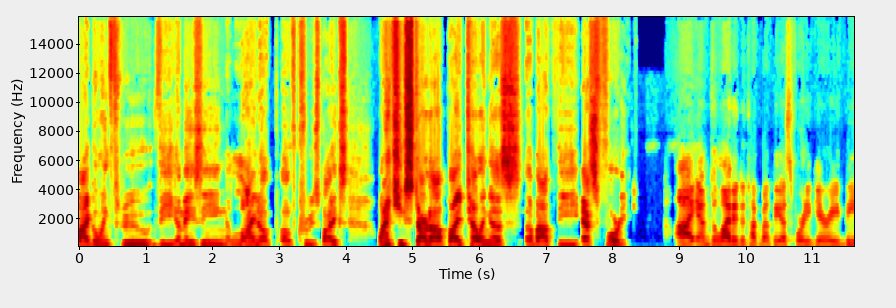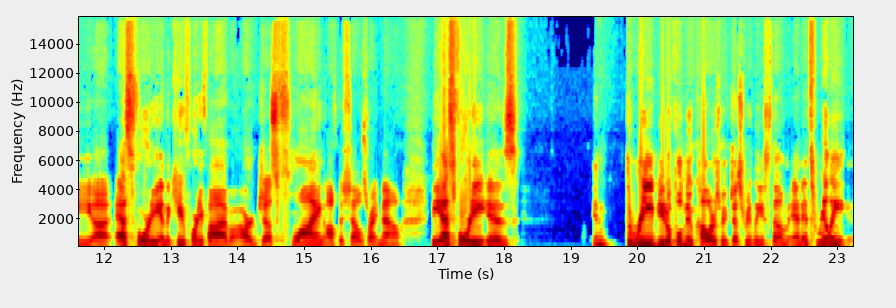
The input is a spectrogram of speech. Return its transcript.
by going through the amazing lineup of Cruzbikes. Why don't you start out by telling us about the S40? I am delighted to talk about the S40, Gary. The uh, S40 and the Q45 are just flying off the shelves right now. The S40 is in three beautiful new colors. We've just released them, and it's really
